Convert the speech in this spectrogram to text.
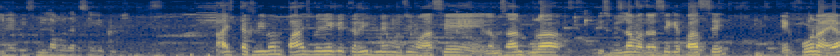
मैं बिस्मिल्लाह मदरसे के पीछे। आज तकरीबन पाँच बजे के करीब में मुझे वहाँ से रमज़ानपुरा बिस्मिल्लाह मदरसे के पास से एक फ़ोन आया।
